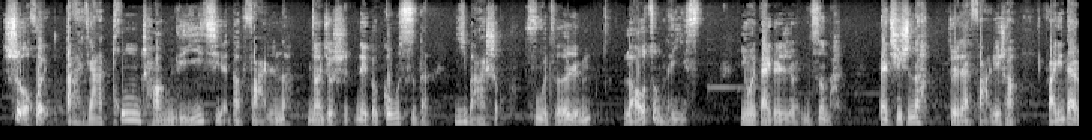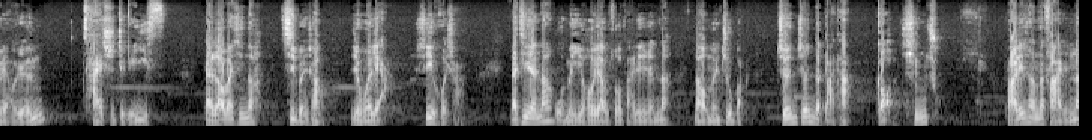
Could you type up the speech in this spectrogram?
社会大家通常理解的法人呢，那就是那个公司的一把手、负责人、老总的意思，因为带个人字嘛。但其实呢，这在法律上，法定代表人才是这个意思。但老百姓呢，基本上认为俩是一回事儿。那既然呢，我们以后要做法律人呢，那我们就把真正的把它搞清楚。法律上的法人呢，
